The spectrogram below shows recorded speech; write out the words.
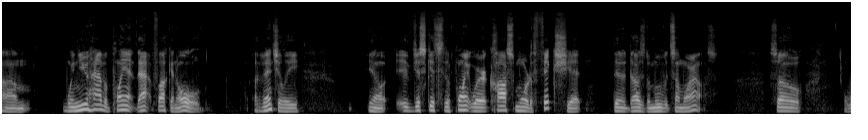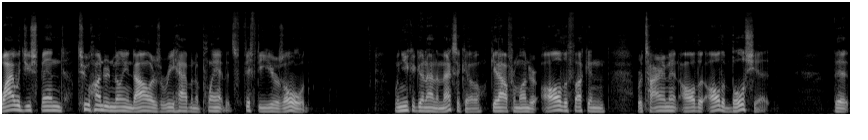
Um, when you have a plant that fucking old, eventually, you know, it just gets to the point where it costs more to fix shit than it does to move it somewhere else. So, why would you spend $200 million rehabbing a plant that's 50 years old when you could go down to Mexico, get out from under all the fucking retirement, all the all the bullshit that,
